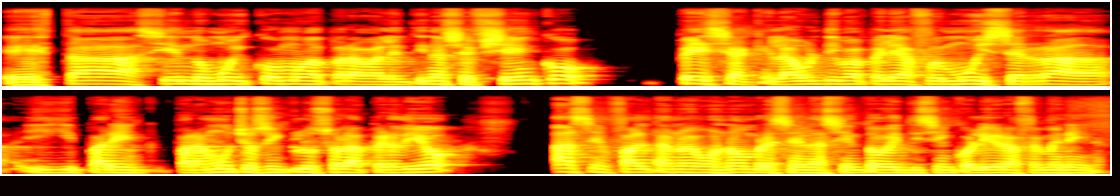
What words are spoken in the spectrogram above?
está siendo muy cómoda para Valentina Shevchenko, pese a que la última pelea fue muy cerrada y para, para muchos incluso la perdió hacen falta nuevos nombres en las 125 libras femeninas.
